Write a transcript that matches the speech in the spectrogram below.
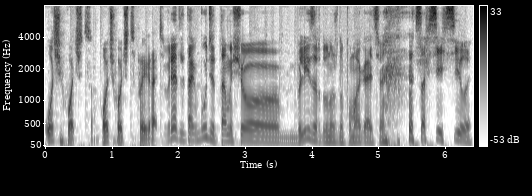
очень хочется, очень хочется поиграть. Вряд ли так будет, там еще Близзарду нужно помогать со всей силы,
